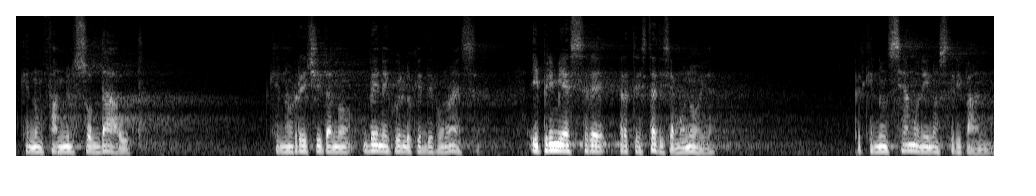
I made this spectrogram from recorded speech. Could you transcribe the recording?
che non fanno il sold out, che non recitano bene quello che devono essere. E i primi a essere rattristati siamo noi, eh? perché non siamo nei nostri panni.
